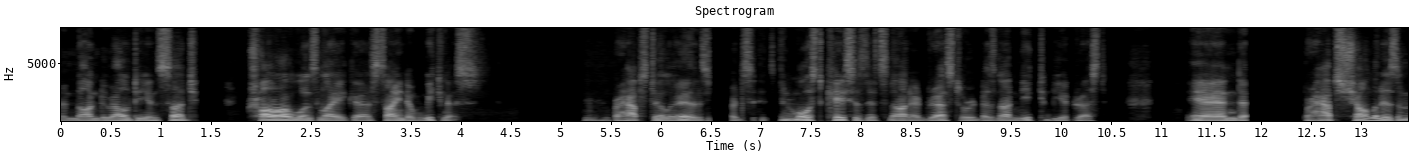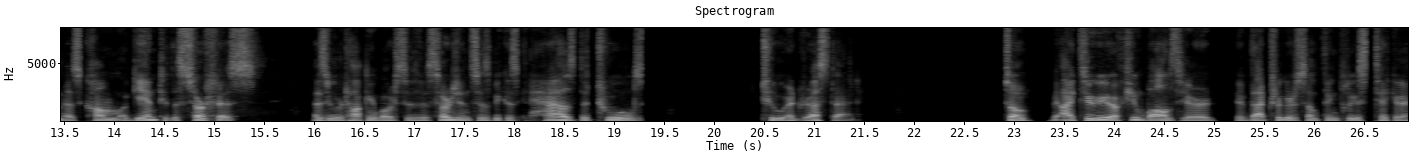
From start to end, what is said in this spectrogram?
and non-duality and such, trauma was like a sign of weakness. Mm-hmm. Perhaps still is. It's, it's, in most cases, it's not addressed or it does not need to be addressed. And uh, perhaps shamanism has come again to the surface, as you were talking about resurgences, because it has the tools to address that. So I threw you a few balls here. If that triggers something, please take it.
